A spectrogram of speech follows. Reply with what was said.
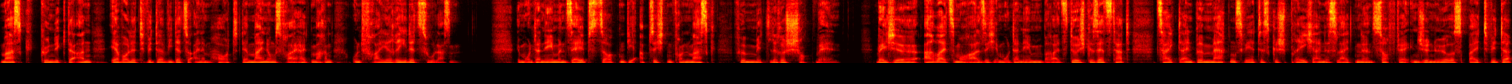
Musk kündigte an, er wolle Twitter wieder zu einem Hort der Meinungsfreiheit machen und freie Rede zulassen. Im Unternehmen selbst sorgten die Absichten von Musk für mittlere Schockwellen. Welche Arbeitsmoral sich im Unternehmen bereits durchgesetzt hat, zeigt ein bemerkenswertes Gespräch eines leitenden Softwareingenieurs bei Twitter,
